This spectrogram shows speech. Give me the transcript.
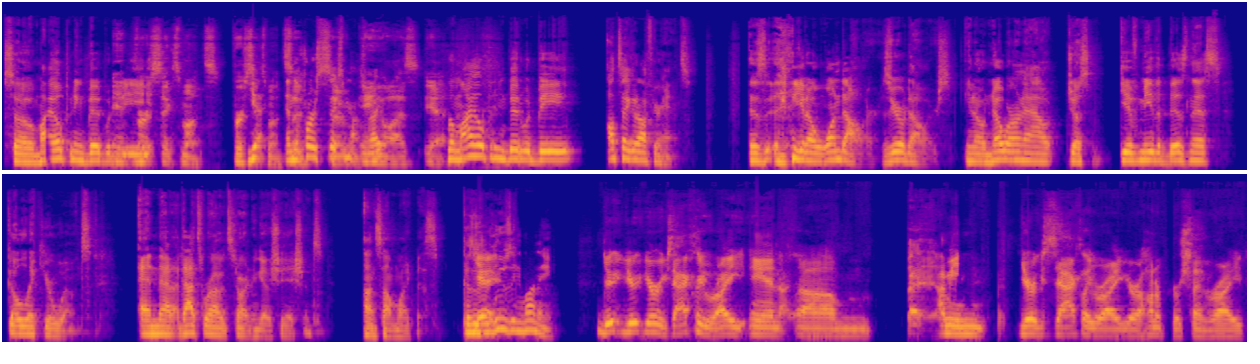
So my opening bid would in be first six months. First six months. In so, the first six so months, right? Yeah. So my opening bid would be I'll take it off your hands. Is you know one dollar, zero dollars. You know, no earn out. Just give me the business. Go lick your wounds. And that that's where I would start negotiations on something like this because yeah, it's losing money. You're, you're, you're exactly right, and um, I mean you're exactly right. You're 100 percent right.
